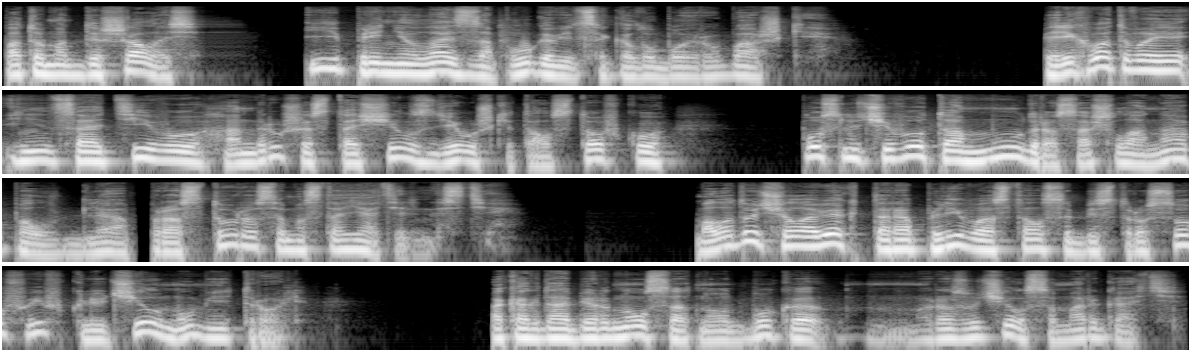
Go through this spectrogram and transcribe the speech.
Потом отдышалась и принялась за пуговицы голубой рубашки. Перехватывая инициативу, Андруша стащил с девушки толстовку, после чего та мудро сошла на пол для простора самостоятельности. Молодой человек торопливо остался без трусов и включил мумий-тролль а когда обернулся от ноутбука, разучился моргать.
